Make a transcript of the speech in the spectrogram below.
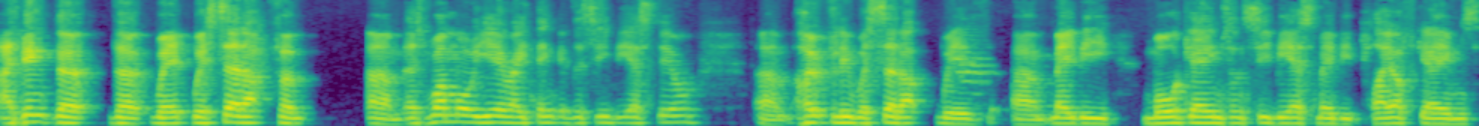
I think that that we're we're set up for um, there's one more year I think of the CBS deal. Um, hopefully we're set up with um, maybe more games on CBS, maybe playoff games.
